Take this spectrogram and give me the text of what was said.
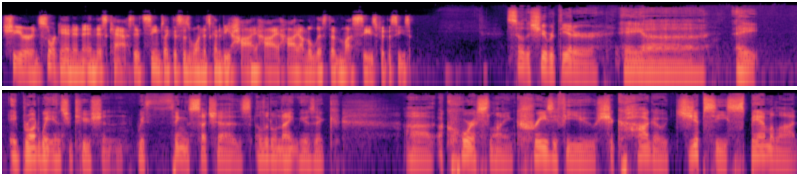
Sher and Sorkin and, and this cast. It seems like this is one that's going to be high, high, high on the list of must sees for the season. So the Shubert Theater, a uh, a a Broadway institution with things such as a little night music, uh, a chorus line, Crazy for You, Chicago, Gypsy, Spamalot,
